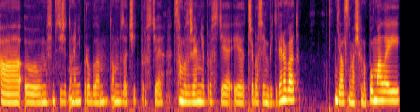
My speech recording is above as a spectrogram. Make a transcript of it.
a uh, myslím si, že to není problém tam začít prostě, samozřejmě prostě je třeba se jim víc věnovat, dělat s nimi všechno pomaleji,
